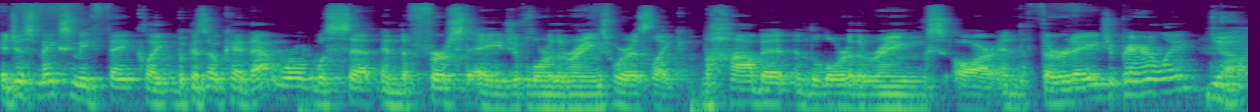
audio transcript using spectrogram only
It just makes me think like because okay, that world was set in the first age of Lord of the Rings, whereas like the Hobbit and the Lord of the Rings are in the third age apparently. Yeah.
